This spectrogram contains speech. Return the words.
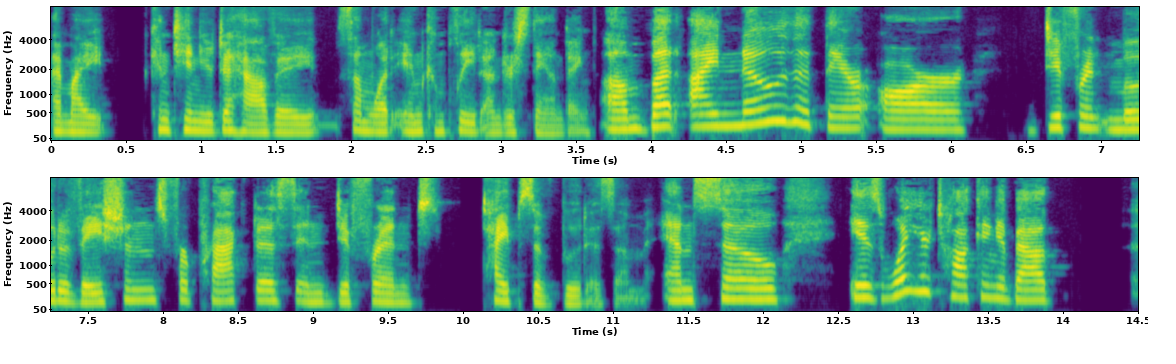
I might continue to have a somewhat incomplete understanding. Um, but I know that there are different motivations for practice in different types of Buddhism. And so, is what you're talking about uh,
